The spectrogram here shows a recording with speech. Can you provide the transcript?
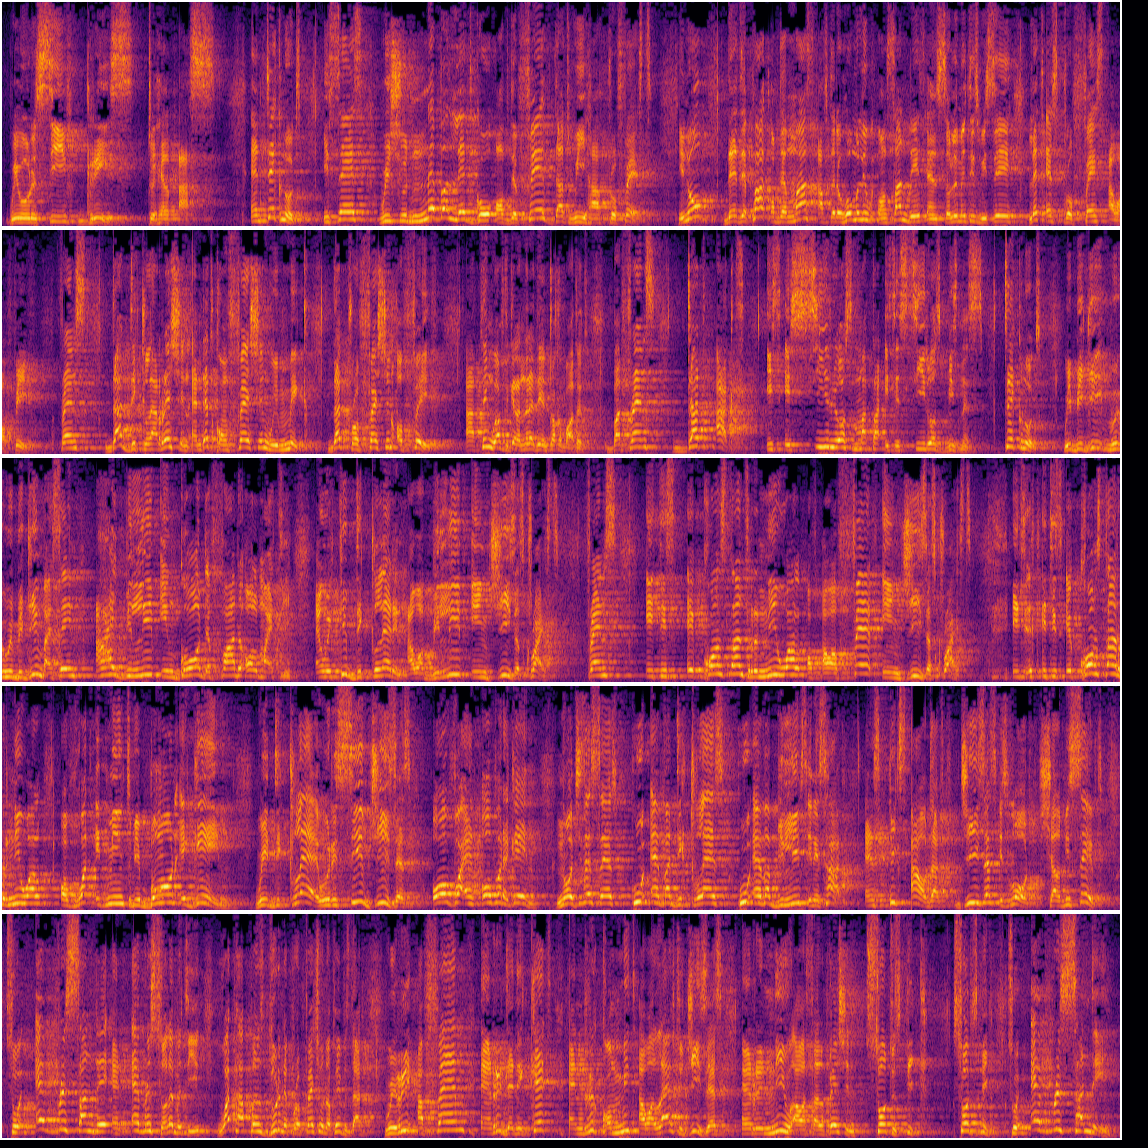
We will receive grace to help us. And take note, it says we should never let go of the faith that we have professed. You know, there's a part of the Mass after the homily on Sundays and solemnities, we say, Let us profess our faith. Friends, that declaration and that confession we make, that profession of faith, I think we have to get another day and talk about it. But, friends, that act is a serious matter, it's a serious business. Take note. We begin, we begin by saying, I believe in God the Father Almighty. And we keep declaring our belief in Jesus Christ. Friends, it is a constant renewal of our faith in Jesus Christ. It, it is a constant renewal of what it means to be born again. We declare, we receive Jesus over and over again. No, Jesus says, whoever declares, whoever believes in his heart and speaks out that Jesus is Lord shall be saved. So every Sunday and every solemnity, what happens during the profession of faith is that we reaffirm and rededicate and recommit our lives to Jesus and renew our salvation, so to speak. So to speak. So every Sunday,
